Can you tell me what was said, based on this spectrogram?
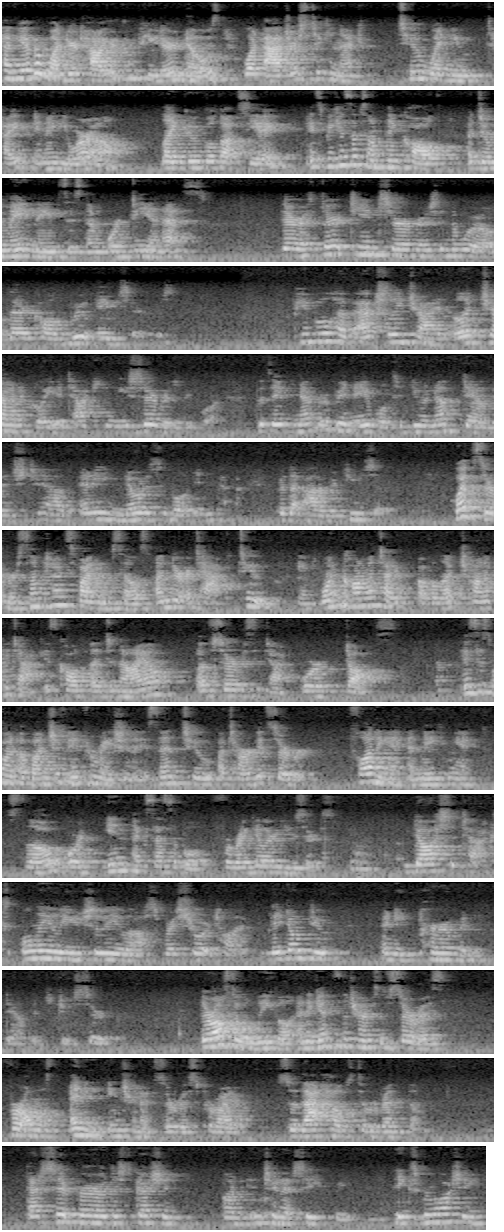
Have you ever wondered how your computer knows what address to connect to when you type in a URL, like google.ca? It's because of something called a domain name system or DNS. There are 13 servers in the world that are called root name servers. People have actually tried electronically attacking these servers before, but they've never been able to do enough damage to have any noticeable impact for the average user. Web servers sometimes find themselves under attack too, and one common type of electronic attack is called a denial of service attack, or DOS. This is when a bunch of information is sent to a target server, flooding it and making it slow or inaccessible for regular users. DOS attacks only usually last for a short time. They don't do any permanent damage to a server. They're also illegal and against the terms of service for almost any internet service provider, so that helps to prevent them. That's it for our discussion on internet safety. Thanks for watching.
